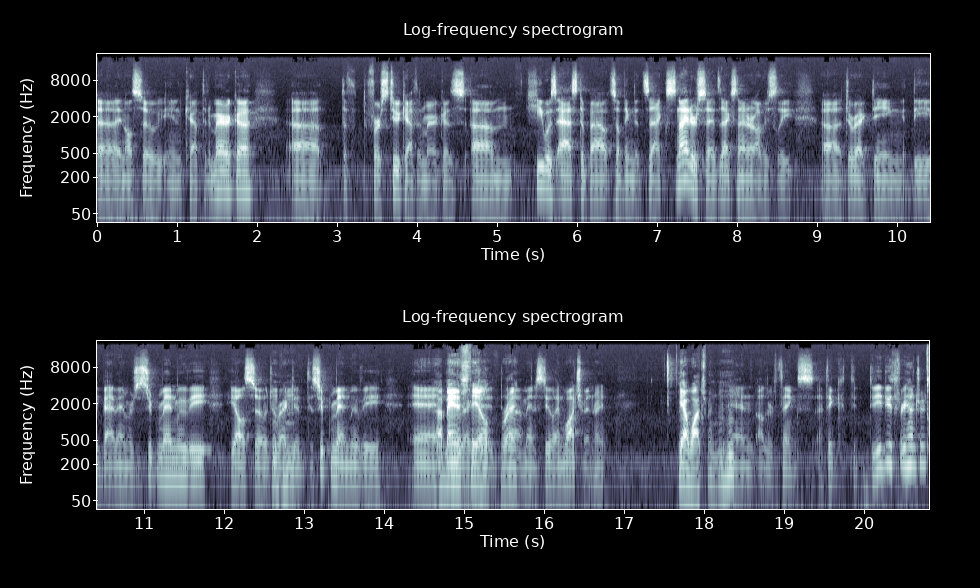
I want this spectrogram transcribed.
uh, and also in Captain America. Uh, the, f- the first two Captain Americas. Um, he was asked about something that Zack Snyder said. Zack Snyder, obviously, uh, directing the Batman vs Superman movie. He also directed the Superman movie and Mm-hmm. Uh, Man of Steel, right. Uh, Man of Steel and Watchmen, right? Yeah, Watchmen. mhm. And other things. I think did, did he do 300?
